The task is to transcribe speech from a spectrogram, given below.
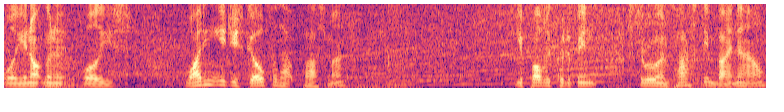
Well, you're not gonna... Well, he's... Why didn't you just go for that pass, man? You probably could have been through and past him by now.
